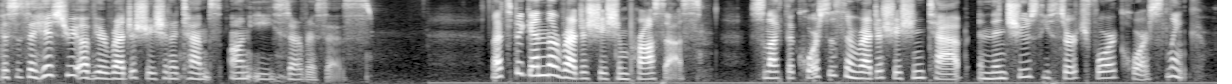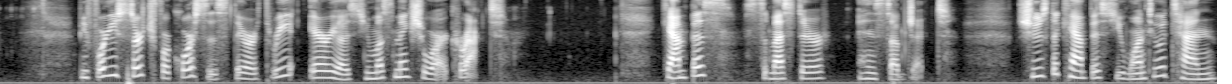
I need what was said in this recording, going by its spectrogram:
This is a history of your registration attempts on e-services. Let's begin the registration process. Select the Courses and Registration tab and then choose the Search for a Course link. Before you search for courses, there are three areas you must make sure are correct. Campus, semester, and subject. Choose the campus you want to attend,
